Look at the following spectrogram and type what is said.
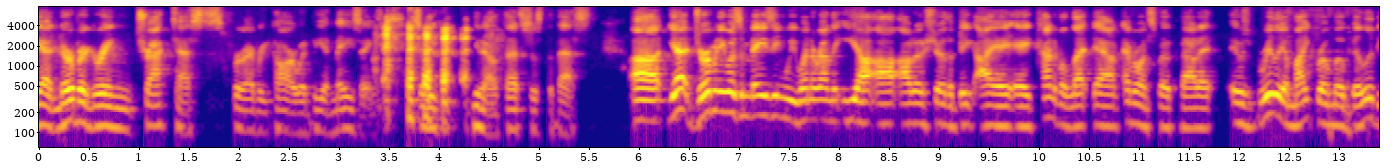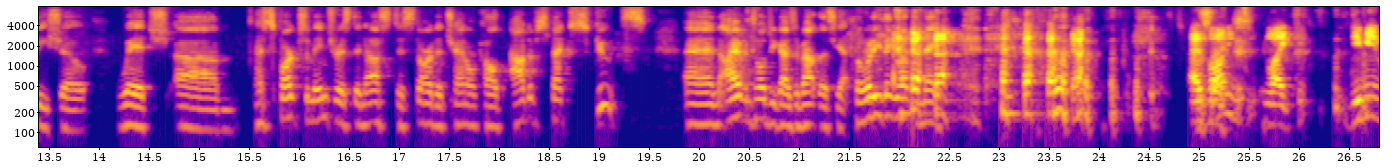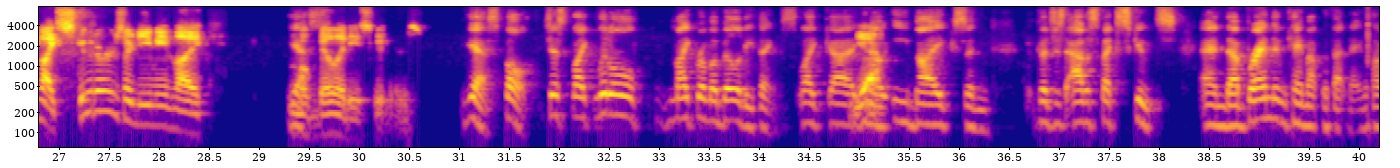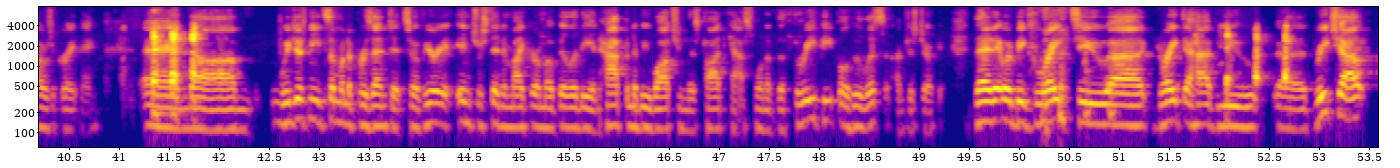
yeah, Nurburgring track tests for every car would be amazing. So we, you know, that's just the best. Uh, yeah, Germany was amazing. We went around the IAA auto show, the big IAA, kind of a letdown. Everyone spoke about it. It was really a micro mobility show, which um, has sparked some interest in us to start a channel called Out of Spec Scoots. And I haven't told you guys about this yet, but what do you think about the name? as long as, like, do you mean like scooters or do you mean like yes. mobility scooters. Yes, both. Just like little micro mobility things, like uh, yeah. you know, e-bikes and just out of spec scoots. And uh, Brandon came up with that name. I thought it was a great name. And um, we just need someone to present it. So if you're interested in micro mobility and happen to be watching this podcast, one of the three people who listen, I'm just joking, then it would be great to uh, great to have you uh, reach out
